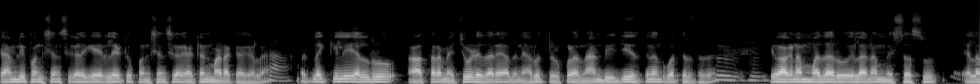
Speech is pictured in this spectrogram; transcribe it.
ಫ್ಯಾಮಿಲಿ ಫಂಕ್ಷನ್ಸ್ಗಳಿಗೆ ರಿಲೇಟಿವ್ ಫಂಕ್ಷನ್ಸ್ಗಳಿಗೆ ಅಟೆಂಡ್ ಮಾಡೋಕ್ಕಾಗಲ್ಲ. ಬಟ್ ಲಕ್ಕಿಲಿ ಎಲ್ಲರೂ ಆ ಥರ ಮೆಚೂರ್ಡ್ ಇದ್ದಾರೆ ಅದನ್ನು ಯಾರೂ ತಿಳ್ಕೊಳ್ಳಲ್ಲ ನಾನು ಬಿಜಿ ಇರ್ತೀನಿ ಅಂತ ಗೊತ್ತಿರ್ತದೆ. ಇವಾಗ ನಮ್ಮ ಮದರು ಇಲ್ಲ ನಮ್ಮ ಮಿಸ್ಸಸ್ಸು ಎಲ್ಲ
